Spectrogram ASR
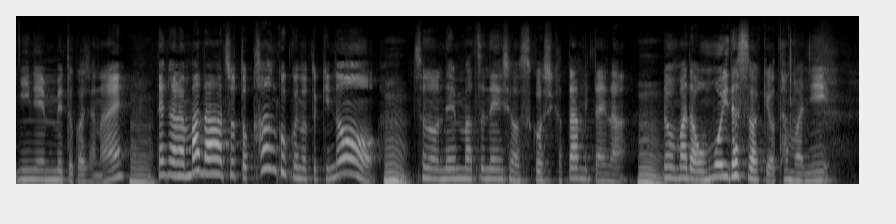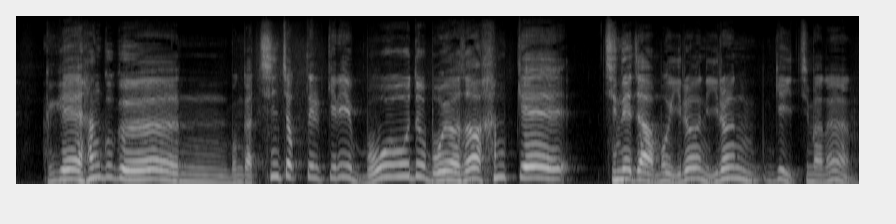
2年目とかじゃない、うんだからまだちょっと韓国の時の、 음. その年末年始の過ごし方みたいなうんのをまだ思い出すわけよたまに 그게 한국은 뭔가 친척들끼리 모두 모여서 함께 지내자 뭐 이런 이런 게 있지만은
